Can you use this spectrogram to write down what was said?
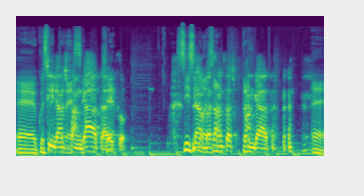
Eh, questa sì, l'hanno spangata, cioè, ecco. Sì, sì, no, abbastanza esatto. spangata. Per, eh,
